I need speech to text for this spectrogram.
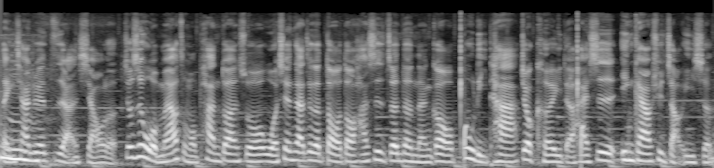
等一下就会自然消了。就是我们要怎么判断说，我现在这个痘痘它是真的能够。不理它就可以的，还是应该要去找医生？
